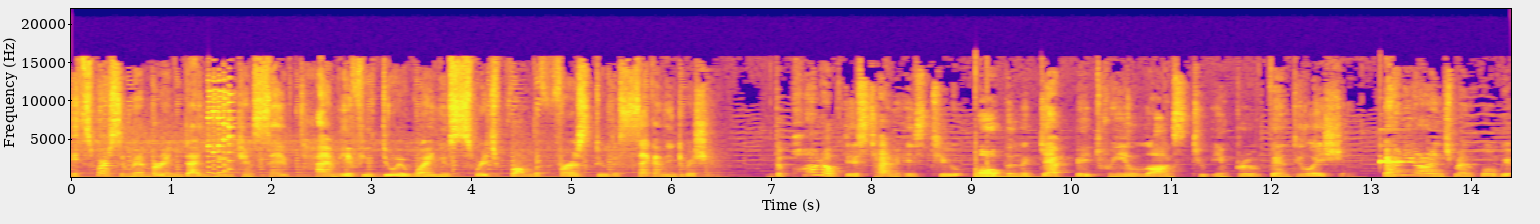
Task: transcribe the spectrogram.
It's worth remembering that you can save time if you do it when you switch from the first to the second incubation. The point of this time is to open the gap between logs to improve ventilation. Any arrangement will be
